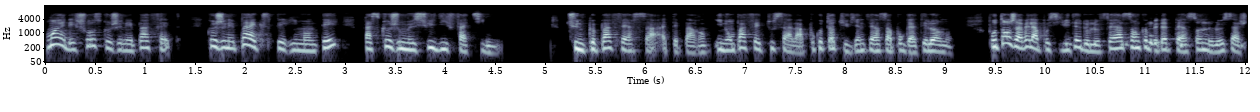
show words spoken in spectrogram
Moi, il y a des choses que je n'ai pas faites, que je n'ai pas expérimentées parce que je me suis dit, Fatime, tu ne peux pas faire ça à tes parents. Ils n'ont pas fait tout ça là. Pourquoi toi, tu viens de faire ça pour gâter leur nom? Pourtant, j'avais la possibilité de le faire sans que peut-être personne ne le sache.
